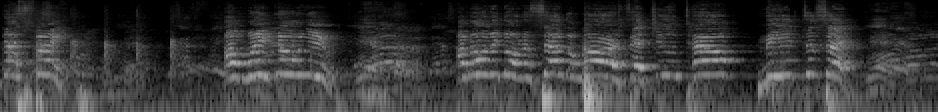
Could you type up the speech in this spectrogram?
That's faith. I'm waiting on you. Yeah. I'm only going to say the words that you tell me to say. Yeah.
